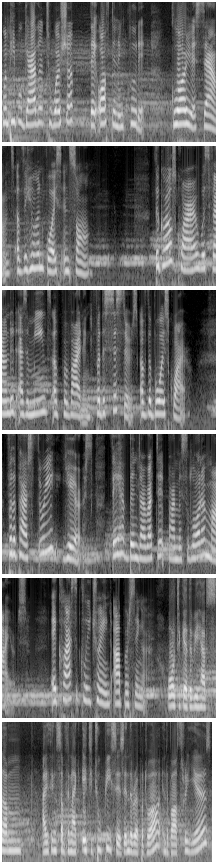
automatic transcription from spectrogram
When people gathered to worship, they often included glorious sounds of the human voice in song. The girls' choir was founded as a means of providing for the sisters of the boys' choir. For the past three years, they have been directed by Miss Lorna Myers, a classically trained opera singer. Altogether, we have some, I think, something like 82 pieces in the repertoire in the past three years.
